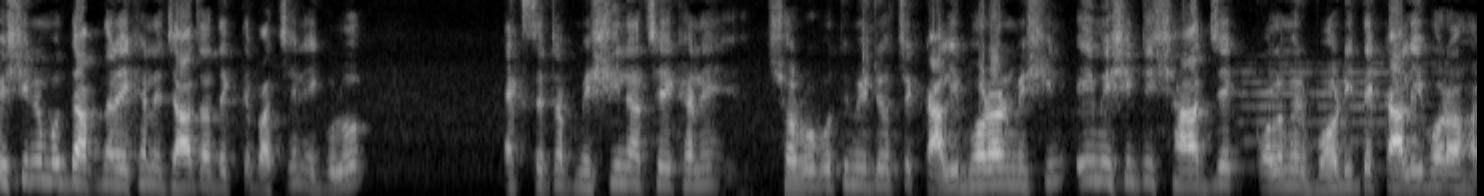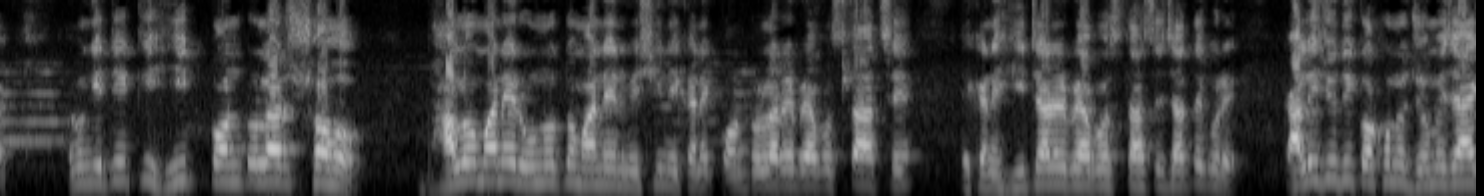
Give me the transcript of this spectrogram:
মেশিনের মধ্যে আপনারা এখানে যা যা দেখতে পাচ্ছেন, এগুলো এক সেট মেশিন আছে এখানে। সর্বপ্রথমে এটি হচ্ছে কালি ভরার মেশিন এই মেশিনটির সাহায্যে কলমের বডিতে কালি ভরা হয় এবং এটি একটি হিট কন্ট্রোলার সহ ভালো মানের, উন্নত মানের মেশিন, এখানে কন্ট্রোলারের ব্যবস্থা আছে, এখানে হিটারের ব্যবস্থা আছে, যাতে করে কালি যদি কখনো জমে যায়,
